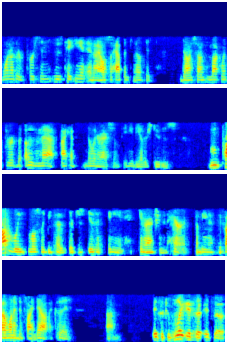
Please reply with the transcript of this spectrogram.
one other person who's taking it, and I also happen to know that Don Schanzenbach went through it. But other than that, I have no interaction with any of the other students. Probably mostly because there just isn't any interaction inherent. I mean, if, if I wanted to find out, I could. Um, It's a complete. It's a. It's a.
